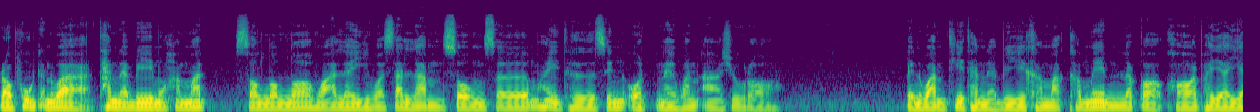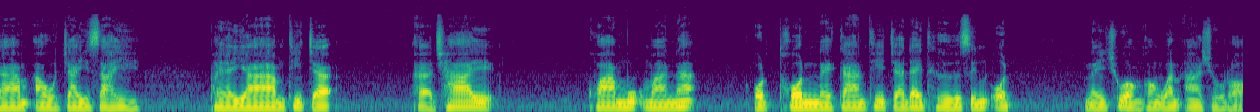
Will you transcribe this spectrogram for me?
เราพูดกันว่าท่านนบีมุฮัมมัด ศ็อลลัลลอฮุอะลัยฮิวะซัลลัมส่งเสริมให้ถือศีลอดในวันอาชูรอ เป็นวันที่ท่านนบีขมักขม้น แล้วก็คอยพยายามเอาใจใส่ พยายามที่จะใช้ความมุมานะอดทนในการที่จะได้ถือศีลอดในช่วงของวันอาชูรอ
